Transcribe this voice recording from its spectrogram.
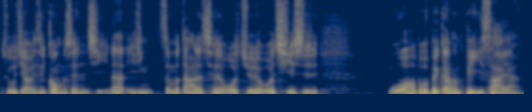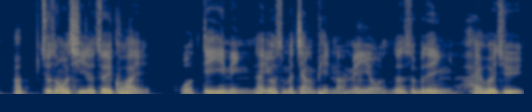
主角也是公升级，那已经这么大的车，我觉得我其实我不被刚刚比赛呀，啊，就算我骑得最快，我第一名，那有什么奖品吗？没有，那说不定还会去。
